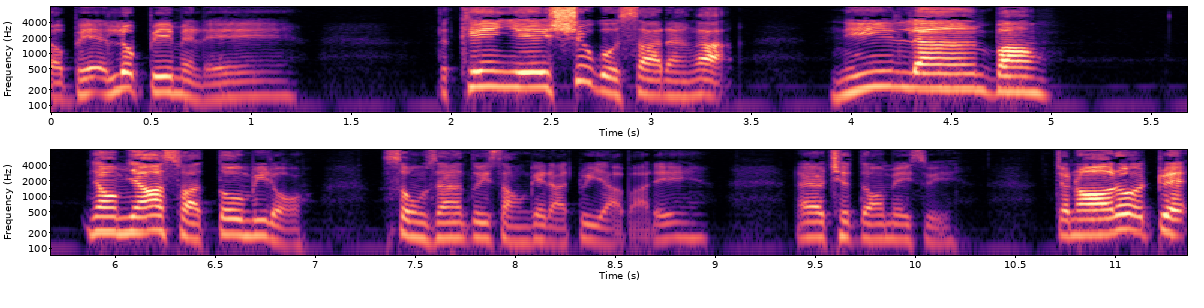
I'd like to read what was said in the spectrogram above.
တော့ဘယ်အလွတ်ပေးမယ်လဲ။သခင်ယေရှုကိုစာတန်ကနီလန်ပေါင်းညောင်များစွာသုံးပြီးတော့ စုံစမ်းသွေးဆောင်ခဲ့တာတွေ့ရပါတယ်။ဒါကြောင့်ချစ်တော်မိတ်ဆွေကျွန်တော်တို့အတွက်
